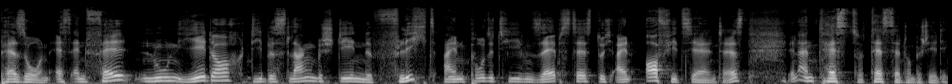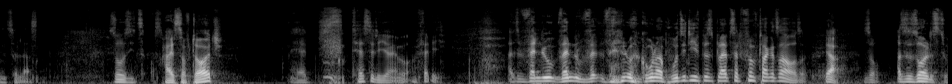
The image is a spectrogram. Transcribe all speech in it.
Person. Es entfällt nun jedoch die bislang bestehende Pflicht, einen positiven Selbsttest durch einen offiziellen Test in einem Test Testzentrum bestätigen zu lassen. So sieht's aus. Heißt auf Deutsch? Ja, pff, teste dich einfach und fertig. Also wenn du, wenn du, wenn du Corona-positiv bist, bleibst du halt fünf Tage zu Hause. Ja. So, also solltest du.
